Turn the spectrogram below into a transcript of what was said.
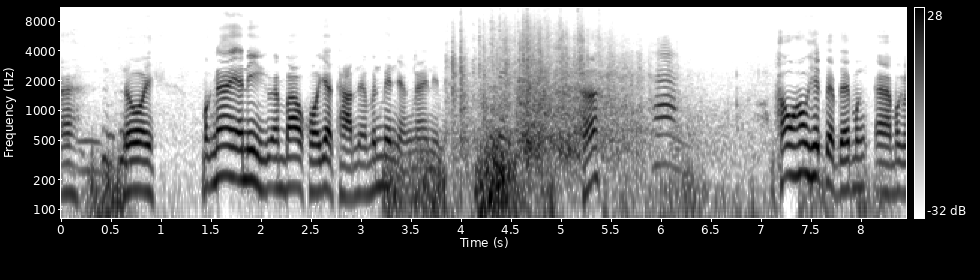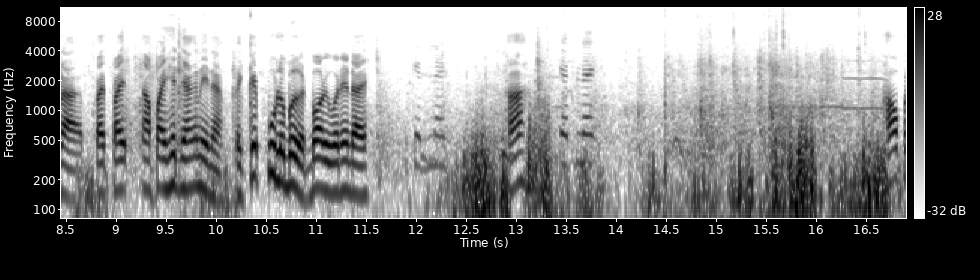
อะโดย บักนายอันนี้อันบ่าวขออย่าตถามเนี่ยมันเป็นหยังนายนี่เนี่ยฮะทางเฮาเฮาเฮ็ดแบบใดบังอ่าบักล่ะไปไปเอาไปเฮ็ดหยังอันนี่น่ะไปเก็บกู้ระเบิดบ่หรือว่าใดเก็บเล็กๆฮะเก็บเล็กเฮาไป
